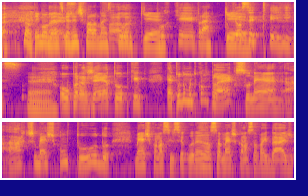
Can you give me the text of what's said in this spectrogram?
Não, tem momentos mas que a gente fala, mas fala, por quê? Por quê? Pra quê? Porque eu aceitei isso. É. Ou o projeto, ou porque é tudo muito complexo, né? A arte mexe com tudo. Mexe com a nossa insegurança, mexe com a nossa vaidade,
